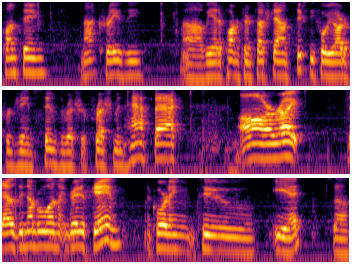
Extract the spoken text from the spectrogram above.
Punting, not crazy. Uh, we had a punt return touchdown, 64 yarder for James Sims, the redshirt freshman halfback. All right, that was the number one greatest game according to EA. So,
